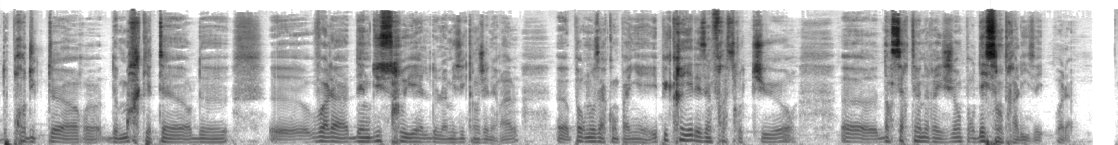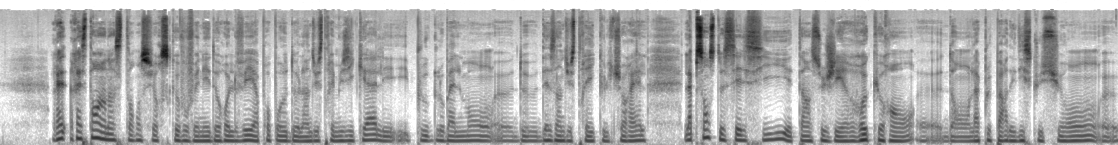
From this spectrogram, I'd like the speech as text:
de producteurs, euh, de marketeurs, de euh, voilà, d'industriels de la musique en général euh, pour nous accompagner et puis créer des infrastructures dans certaines régions pour décentraliser. Voilà. Restons un instant sur ce que vous venez de relever à propos de l'industrie musicale et, plus globalement euh, de, des industries culturelles. L'absence de celle-ci est un sujet récurrent euh, dans la plupart des discussions euh,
